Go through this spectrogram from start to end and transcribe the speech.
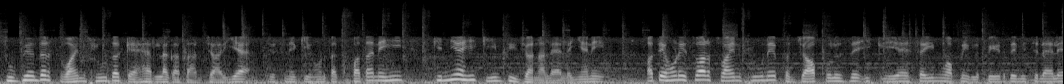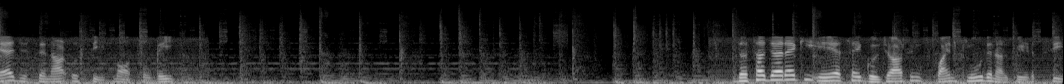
ਸੂਬੇ ਅੰਦਰ ਸਵਾਈਨ ਫਲੂ ਦਾ ਕਹਿਰ ਲਗਾਤਾਰ ਜਾਰੀ ਹੈ, ਜਿਸ ਨੇ ਕਿ ਹੁਣ ਤੱਕ ਪਤਾ ਨਹੀਂ ਕਿੰਨੀਆਂ ਹੀ ਕੀਮਤੀ ਜਾਨਾਂ ਲੈ ਲਈਆਂ ਨੇ। ਅਤੇ ਹੁਣ ਇਸ ਵਾਰ ਸਵਾਈਨ ਫਲੂ ਨੇ ਪੰਜਾਬ ਪੁਲਿਸ ਦੇ ਇੱਕ ਏਐਸਆਈ ਨੂੰ ਆਪਣੀ ਲਪੇਟ ਦੇ ਵਿੱਚ ਲੈ ਲਿਆ ਜਿਸ ਦੇ ਨਾਲ ਉਸ ਦੀ ਮੌਤ ਹੋ ਗਈ। ਦੱਸਿਆ ਜਾ ਰਿਹਾ ਹੈ ਕਿ ASI Gulzar Singh swine flu ਦੇ ਨਾਲ ਪੀੜਤ ਸੀ,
